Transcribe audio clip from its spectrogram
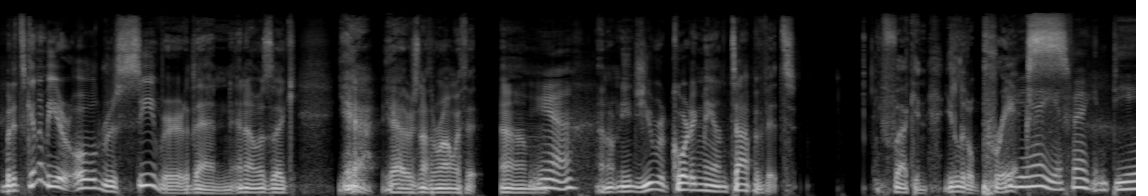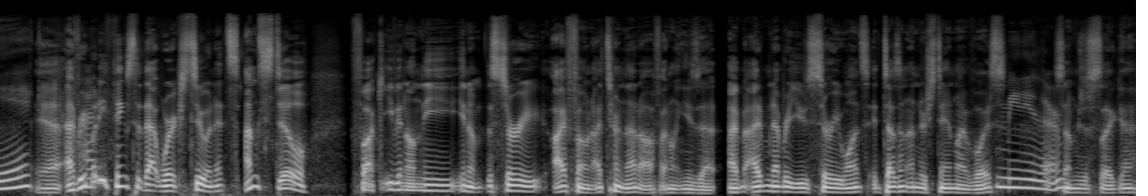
"But it's gonna be your old receiver then," and I was like, "Yeah, yeah, there's nothing wrong with it. Um, Yeah. I don't need you recording me on top of it. You fucking you little pricks. Yeah, you fucking dick. Yeah, everybody thinks that that works too, and it's I'm still fuck even on the you know the Siri iPhone. I turn that off. I don't use that. I've I've never used Siri once. It doesn't understand my voice, Me neither. so I'm just like eh,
